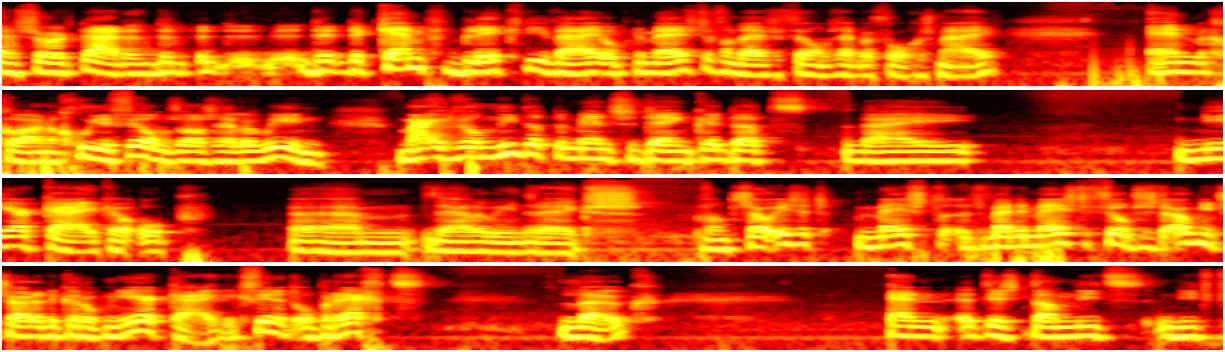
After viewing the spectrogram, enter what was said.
een soort, ja, de, de, de, de campblik die wij op de meeste van deze films hebben, volgens mij. En gewoon een goede film zoals Halloween. Maar ik wil niet dat de mensen denken dat wij neerkijken op um, de Halloween-reeks. Want zo is het meest, bij de meeste films is het ook niet zo dat ik erop neerkijk. Ik vind het oprecht leuk. En het is dan niet, niet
